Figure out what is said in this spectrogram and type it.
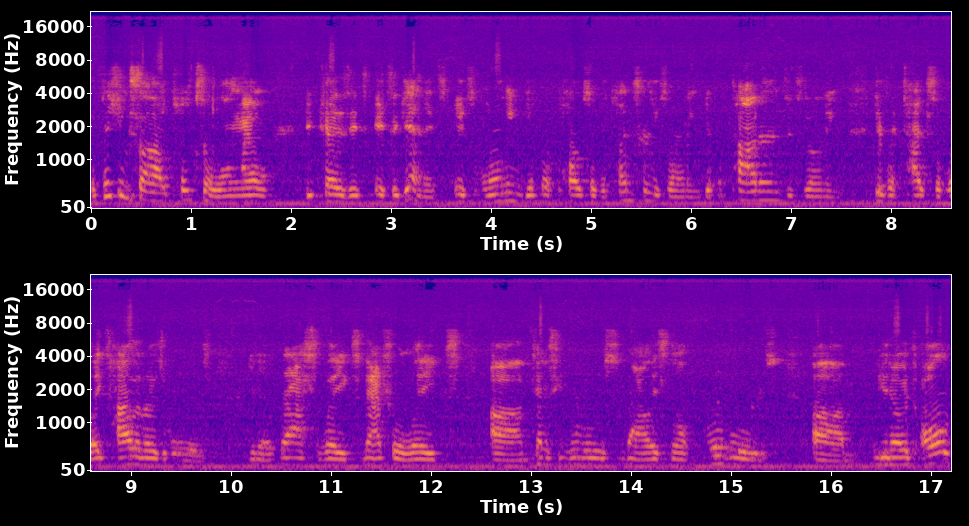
The fishing side takes a while because it's it's again it's it's learning different parts of the country, it's learning different patterns, it's learning different types of lakes, highland reservoirs, you know, grass lakes, natural lakes, um, Tennessee rivers, valley stuff, rivers. Um, you know, it's all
